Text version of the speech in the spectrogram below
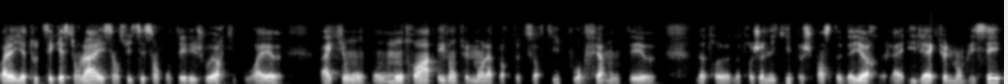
Voilà, il y a toutes ces questions-là, et c'est ensuite c'est sans compter les joueurs qui pourraient euh, à qui on, on, montrera éventuellement la porte de sortie pour faire monter euh, notre notre jeune équipe. Je pense d'ailleurs là, il est actuellement blessé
